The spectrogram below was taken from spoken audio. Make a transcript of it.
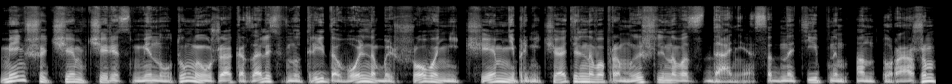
Меньше чем через минуту мы уже оказались внутри довольно большого, ничем не примечательного промышленного здания с однотипным антуражем,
